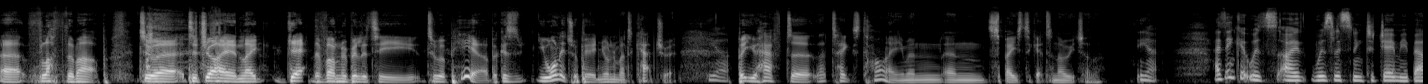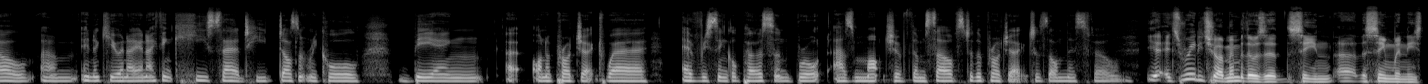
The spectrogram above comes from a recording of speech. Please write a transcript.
uh, fluff them up to uh, to try and like get the vulnerability to appear because you want it to appear and you want them to capture it. Yeah. But you have to. That takes time and and space to get to know each other. Yeah. I think it was I was listening to Jamie Bell um, in a Q&A and I think he said he doesn't recall being uh, on a project where every single person brought as much of themselves to the project as on this film. Yeah, it's really true. I remember there was a scene, uh, the scene when he's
